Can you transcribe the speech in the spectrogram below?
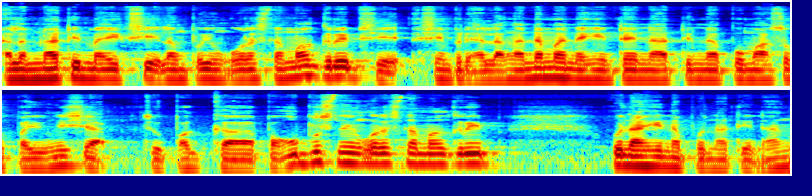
alam natin maiksi lang po yung oras ng maghrib. Siyempre, alangan naman na hintayin natin na pumasok pa yung isya. So, pagka paubos na yung oras ng maghrib, unahin na po natin ang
